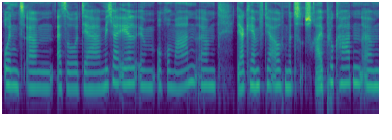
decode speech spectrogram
Und ähm, also der Michael im Roman, ähm, der kämpft ja auch mit Schreibblockaden. Ähm,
